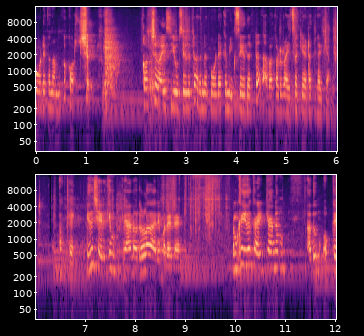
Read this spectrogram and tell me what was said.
കൂടെയൊക്കെ നമുക്ക് കുറച്ച് കുറച്ച് റൈസ് യൂസ് ചെയ്തിട്ട് അതിന്റെ കൂടെയൊക്കെ മിക്സ് ചെയ്തിട്ട് അവക്കാട് റൈസൊക്കെ ആയിട്ടൊക്കെ കഴിക്കാൻ പറ്റും. ഓക്കെ ഇത് ശരിക്കും ഞാൻ ഒരുള്ള കാര്യം പറയട്ടെ. നമുക്ക് ഇത് കഴിക്കാനും അതും ഒക്കെ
